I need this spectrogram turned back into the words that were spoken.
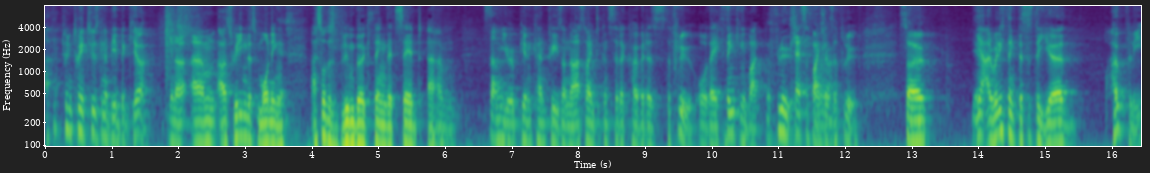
I think 2022 is going to be a big year. You know, um, I was reading this morning. Yes. I saw this Bloomberg thing that said um, some European countries are now starting to consider COVID as the flu, or they're thinking about The flu. classifying it That's as the flu. So, yeah. Yeah. I really think this is the year, hopefully,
